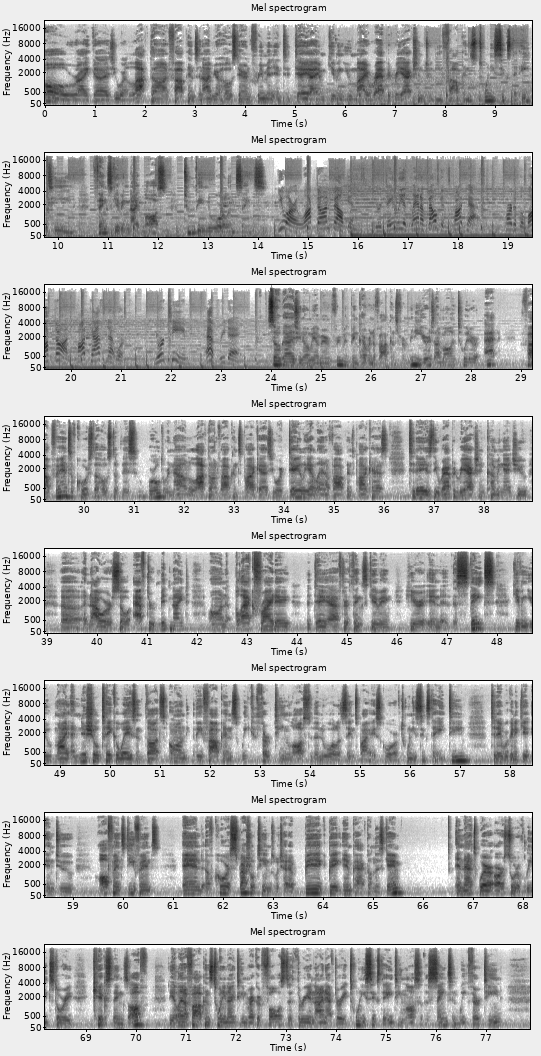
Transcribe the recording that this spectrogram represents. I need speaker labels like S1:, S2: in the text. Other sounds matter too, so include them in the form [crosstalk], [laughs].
S1: All right, guys, you are locked on Falcons, and I'm your host, Aaron Freeman. And today I am giving you my rapid reaction to the Falcons' 26 to 18 Thanksgiving night loss to the New Orleans Saints.
S2: You are Locked On Falcons, your daily Atlanta Falcons podcast, part of the Locked On Podcast Network. Your team every day.
S1: So, guys, you know me, I'm Aaron Freeman, been covering the Falcons for many years. I'm on Twitter at Fans, of course, the host of this world renowned Locked On Falcons podcast, your daily Atlanta Falcons podcast. Today is the rapid reaction coming at you uh, an hour or so after midnight on Black Friday, the day after Thanksgiving here in the States giving you my initial takeaways and thoughts on the Falcons' Week 13 loss to the New Orleans Saints by a score of 26 to 18. Today we're going to get into offense, defense, and of course special teams, which had a big, big impact on this game. And that's where our sort of lead story kicks things off. The Atlanta Falcons 2019 record falls to 3 and 9 after a 26 to 18 loss to the Saints in week 13.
